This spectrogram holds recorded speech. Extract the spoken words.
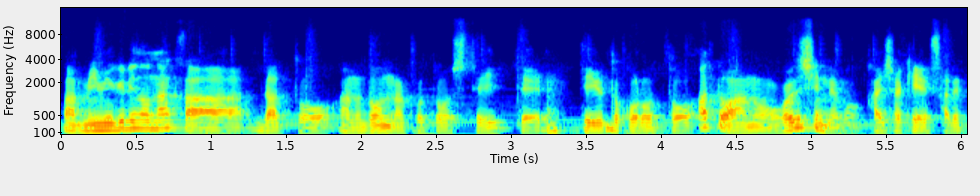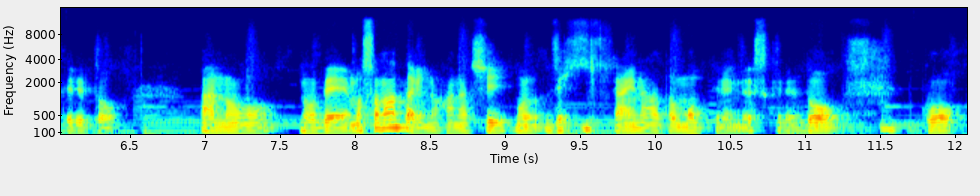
まあ、耳ぐりの中だとあのどんなことをしていてっていうところと、あとはあのご自身でも会社経営されているとあのので、まあ、そのあたりの話もぜひ聞きたいなと思ってるんですけれど、こ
